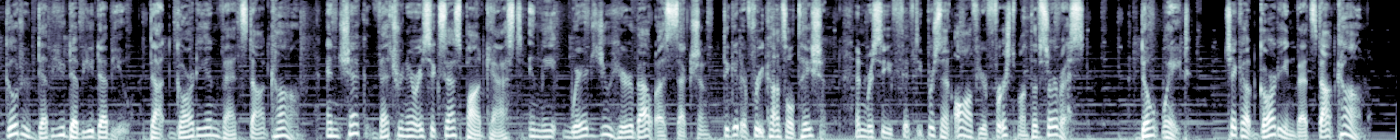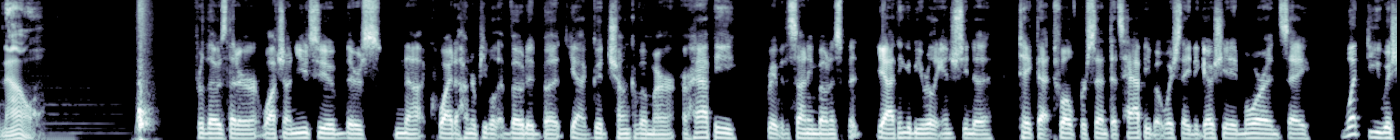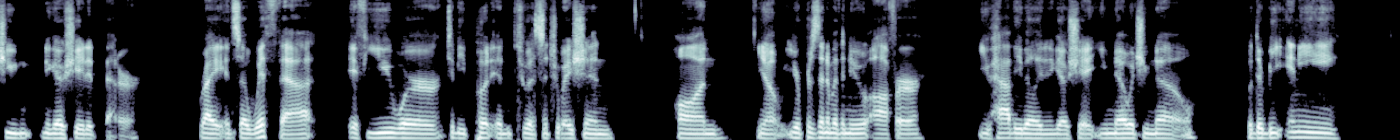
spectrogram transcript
Go to www.guardianvets.com and check Veterinary Success Podcast in the Where Did You Hear About Us section to get a free consultation and receive 50% off your first month of service. Don't wait. Check out guardianvets.com now. For those that are watching on YouTube, there's not quite 100 people that voted, but yeah, a good chunk of them are, are happy, great with the signing bonus. But yeah, I think it'd be really interesting to take that 12% that's happy but wish they negotiated more and say, what do you wish you negotiated better? Right. And so with that, if you were to be put into a situation on, you know, you're presented with a new offer, you have the ability to negotiate, you know what you know, would there be any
